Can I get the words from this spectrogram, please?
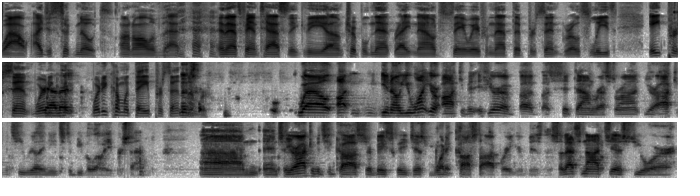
Wow, I just took notes on all of that, and that's fantastic. The um, triple net right now to stay away from that. The percent gross lease, eight percent. Where yeah, do you, where do you come with the eight percent number? Well, uh, you know, you want your occupant. If you're a, a, a sit-down restaurant, your occupancy really needs to be below eight percent. Um, and so your occupancy costs are basically just what it costs to operate your business. So that's not just your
